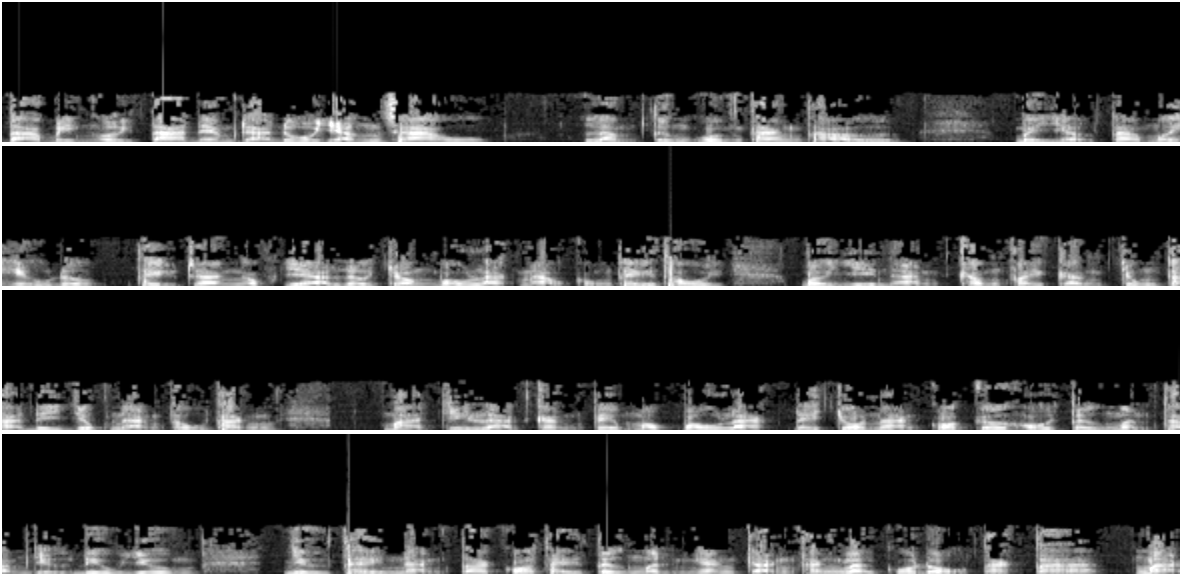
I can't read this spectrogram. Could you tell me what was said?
ta bị người ta đem ra đùa giỡn sao? Lâm tướng quân than thở. Bây giờ ta mới hiểu được, thì ra Ngọc già lựa chọn bộ lạc nào cũng thế thôi, bởi vì nàng không phải cần chúng ta đi giúp nàng thủ thắng, mà chỉ là cần tìm một bộ lạc để cho nàng có cơ hội tự mình tham dự điêu dương. Như thế nàng ta có thể tự mình ngăn cản thắng lợi của đồ tác tá, mà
